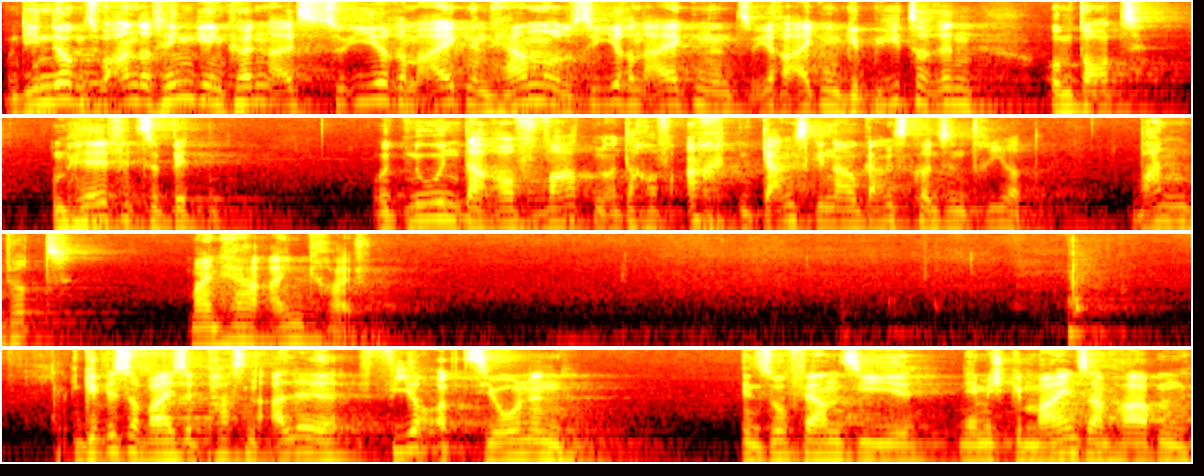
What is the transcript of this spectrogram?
und die nirgendwo anders hingehen können als zu ihrem eigenen Herrn oder zu, ihren eigenen, zu ihrer eigenen Gebieterin, um dort um Hilfe zu bitten. Und nun darauf warten und darauf achten, ganz genau, ganz konzentriert. Wann wird mein Herr eingreifen? In gewisser Weise passen alle vier Optionen, insofern sie nämlich gemeinsam haben,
